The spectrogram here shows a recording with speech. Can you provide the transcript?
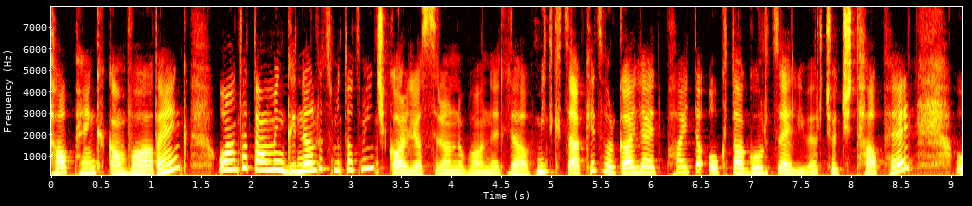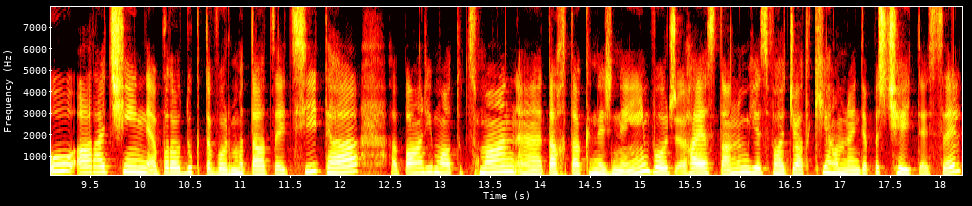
թափենք կամ վառենք ու անդադ ամեն գնալուց մտածում ինչ կարելի է սրանով անել, լավ։ Միտք ցակեց, որ կարելի է այդ փայտը օգտագործել, ի վերջո չթափել ու առաջին ապրանքը, որ մտածեցի, դա պանրի մատուցման տախտակներ եղանակներն էին, որ Հայաստանում ես վաճառքի համենայն դեպս չէի տեսել,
